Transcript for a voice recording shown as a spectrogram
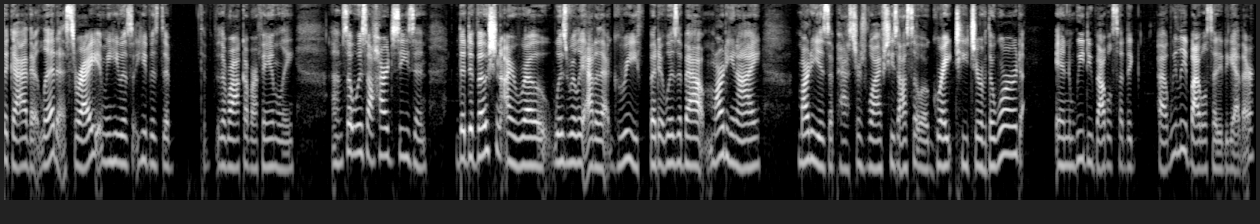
the guy that led us. Right? I mean, he was he was the the, the rock of our family. Um, so it was a hard season. The devotion I wrote was really out of that grief, but it was about Marty and I. Marty is a pastor's wife. She's also a great teacher of the word, and we do Bible study. Uh, we lead Bible study together,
